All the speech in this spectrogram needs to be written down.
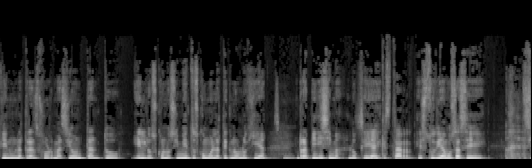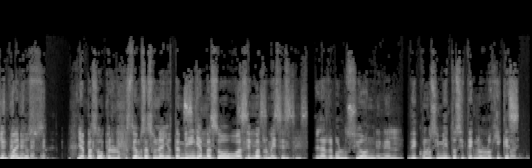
tiene una transformación tanto en los conocimientos como en la tecnología Sí. rapidísima lo Sí, que hay que estar... estudiamos hace cinco años ya pasó pero lo que estudiamos hace un año también Sí, ya pasó hace sí, cuatro sí, meses. la revolución En el, de conocimientos y tecnológica es Bueno,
